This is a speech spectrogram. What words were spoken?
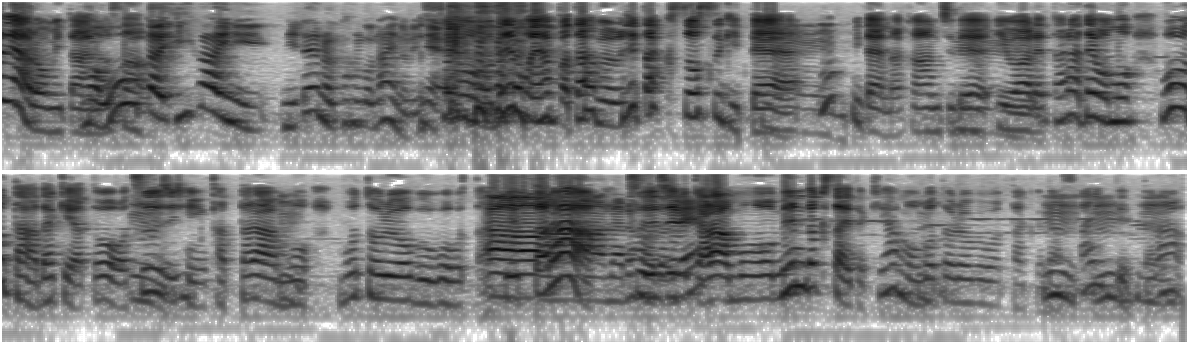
るやろみたいまあ、なウォータさ。ー以外に似たような単語ないのにね。そう、でもやっぱ多分下手くそすぎて、うん。ん？みたいな感じで言われたら、でももう、ウォーターだけやと通じひんかったら、うん。もう、ボトルオブウォーターって言ったら、通じるから、もうめんどくさい時はもうボトルオブウォーターくださいって言ったら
